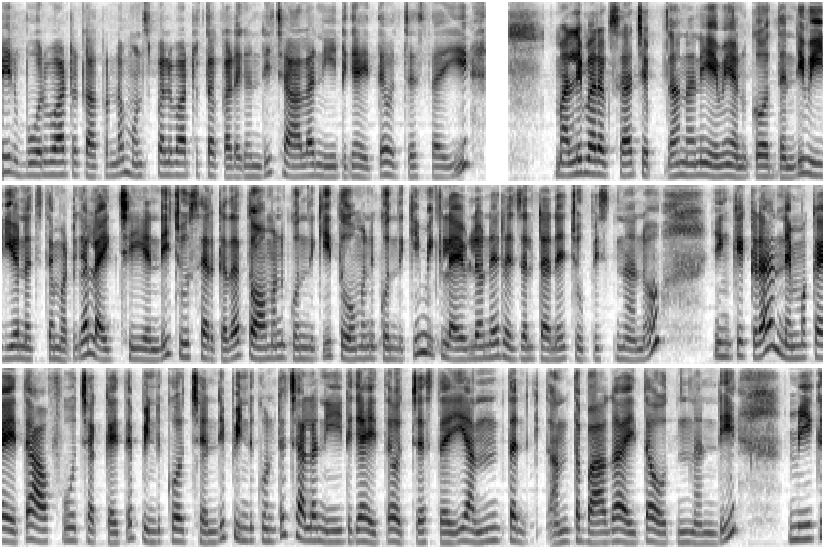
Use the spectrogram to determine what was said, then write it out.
మీరు బోర్ వాటర్ కాకుండా మున్సిపల్ వాటర్తో కడగండి. చాలా నీట్గా అయితే వచ్చేస్తాయి. మళ్ళీ మరొకసారి చెప్తానని ఏమీ అనుకోవద్దండి. వీడియో నచ్చితే మటుగా లైక్ చేయండి. చూశారు కదా తోమని కుందికి తోమని కుందికి మీకు లైవ్లోనే రిజల్ట్ అనేది చూపిస్తున్నాను. ఇంకిక్కడ నిమ్మకాయ అయితే హాఫ్ చెక్క అయితే పిండుకోవచ్చండి. పిండుకుంటే చాలా నీట్గా అయితే వచ్చేస్తాయి. అంత అంత బాగా అయితే అవుతుందండి. మీకు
